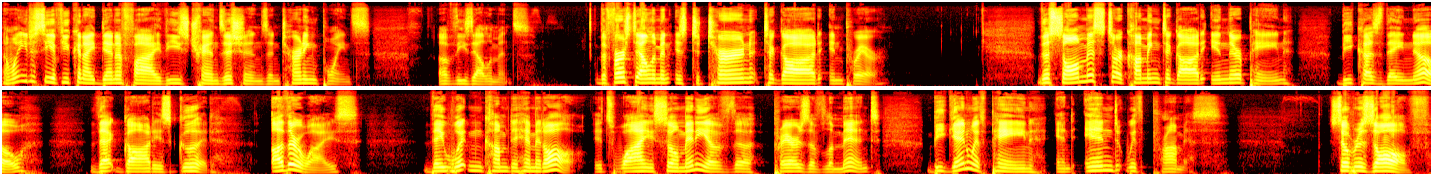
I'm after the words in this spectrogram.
And I want you to see if you can identify these transitions and turning points of these elements. The first element is to turn to God in prayer. The psalmists are coming to God in their pain because they know that God is good. Otherwise, they wouldn't come to Him at all. It's why so many of the prayers of lament begin with pain and end with promise. So resolve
